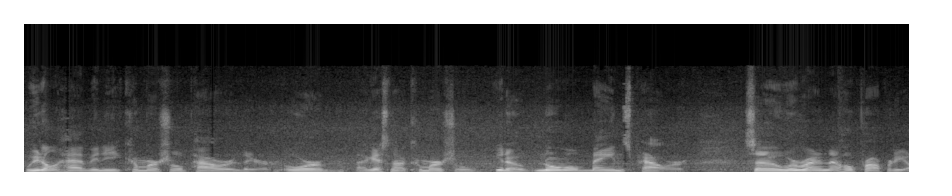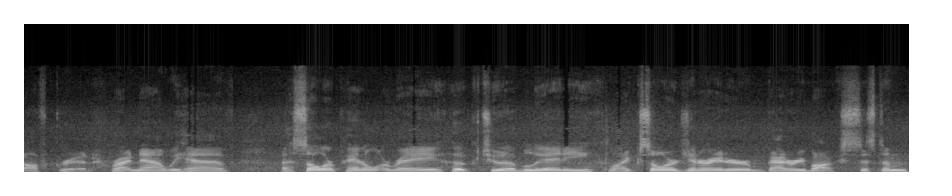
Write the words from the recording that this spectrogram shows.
we don't have any commercial power there. Or, I guess not commercial, you know, normal mains power. So we're running that whole property off-grid. Right now we have a solar panel array hooked to a Bluetti like solar generator battery box system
